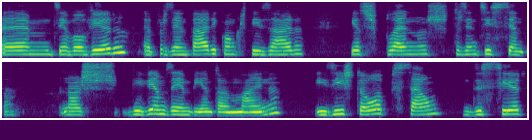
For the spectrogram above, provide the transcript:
um, desenvolver, apresentar e concretizar esses planos 360. Nós vivemos em ambiente online, existe a opção de ser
